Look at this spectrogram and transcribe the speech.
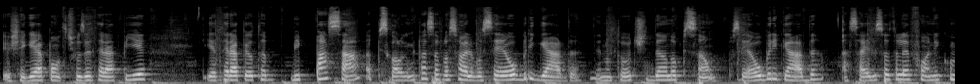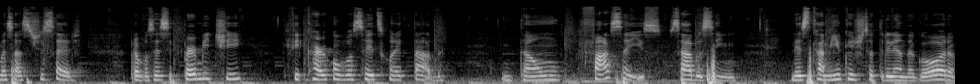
Eu cheguei a ponto de fazer terapia e a terapeuta me passar, a psicóloga me passar, falou assim: olha, você é obrigada, eu não estou te dando opção, você é obrigada a sair do seu telefone e começar a assistir série, para você se permitir ficar com você desconectada. Então, faça isso, sabe assim? Nesse caminho que a gente está trilhando agora,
